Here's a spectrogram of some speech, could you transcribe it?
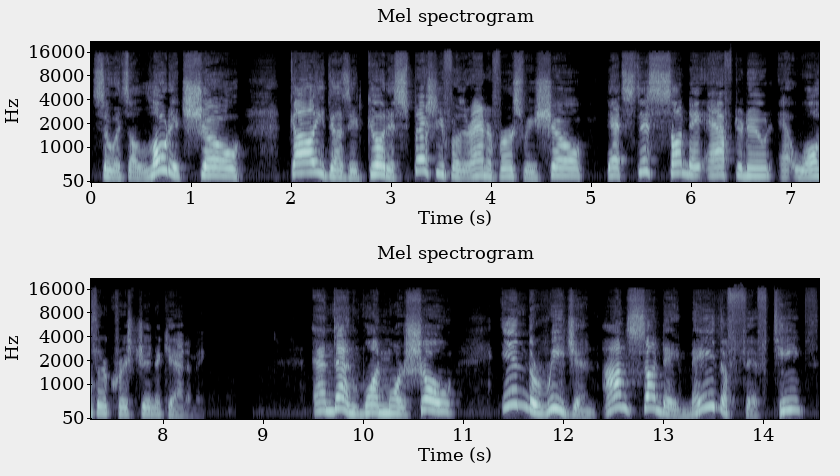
So it's a loaded show. Gali does it good, especially for their anniversary show. That's this Sunday afternoon at Walther Christian Academy. And then one more show in the region on Sunday, May the 15th.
